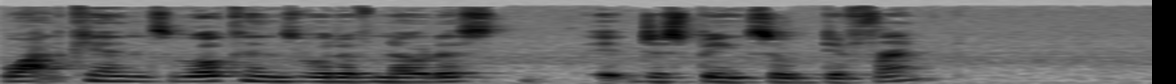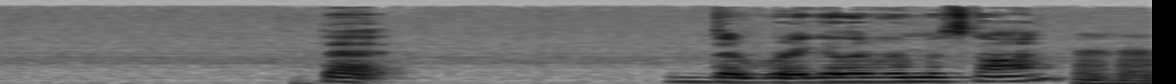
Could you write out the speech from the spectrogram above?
Watkins Wilkins would have noticed it just being so different that the regular room is gone. Mm-hmm.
